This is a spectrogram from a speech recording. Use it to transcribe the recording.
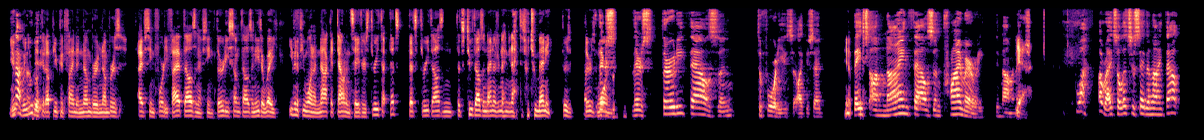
You, when you look it. it up, you could find a number of numbers. I've seen 45,000, I've seen 30 some thousand either way. Even if you want to knock it down and say there's 3 that's that's 3,000 that's 2,999 too many. There's there's, there's one. There's 30,000 to 40 like you said. Yep. Based on 9,000 primary denominations. Yeah. Well, all right, so let's just say the 9,000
